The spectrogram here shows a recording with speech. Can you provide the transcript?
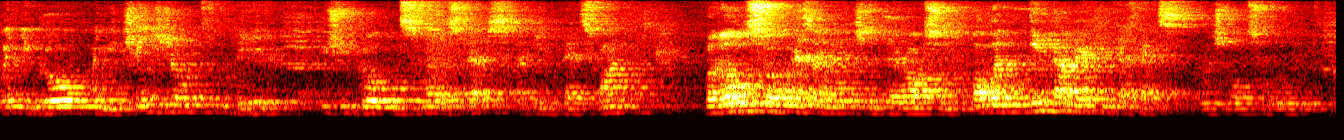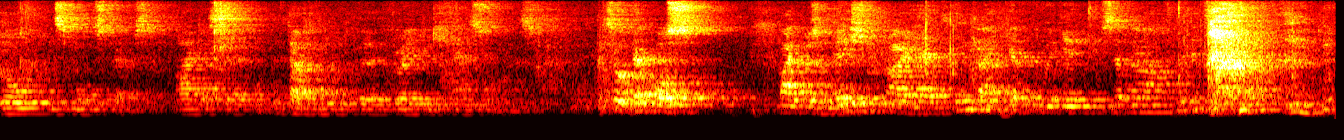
when you go, when you change your food behavior, you should go in small steps. I think that's one. But also, as I mentioned, there are some other indirect effects which also will go in small steps. Like I said, the taboo uh, breaking and so on and so on. So that was my presentation. I had, think I kept within seven and a half minutes.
